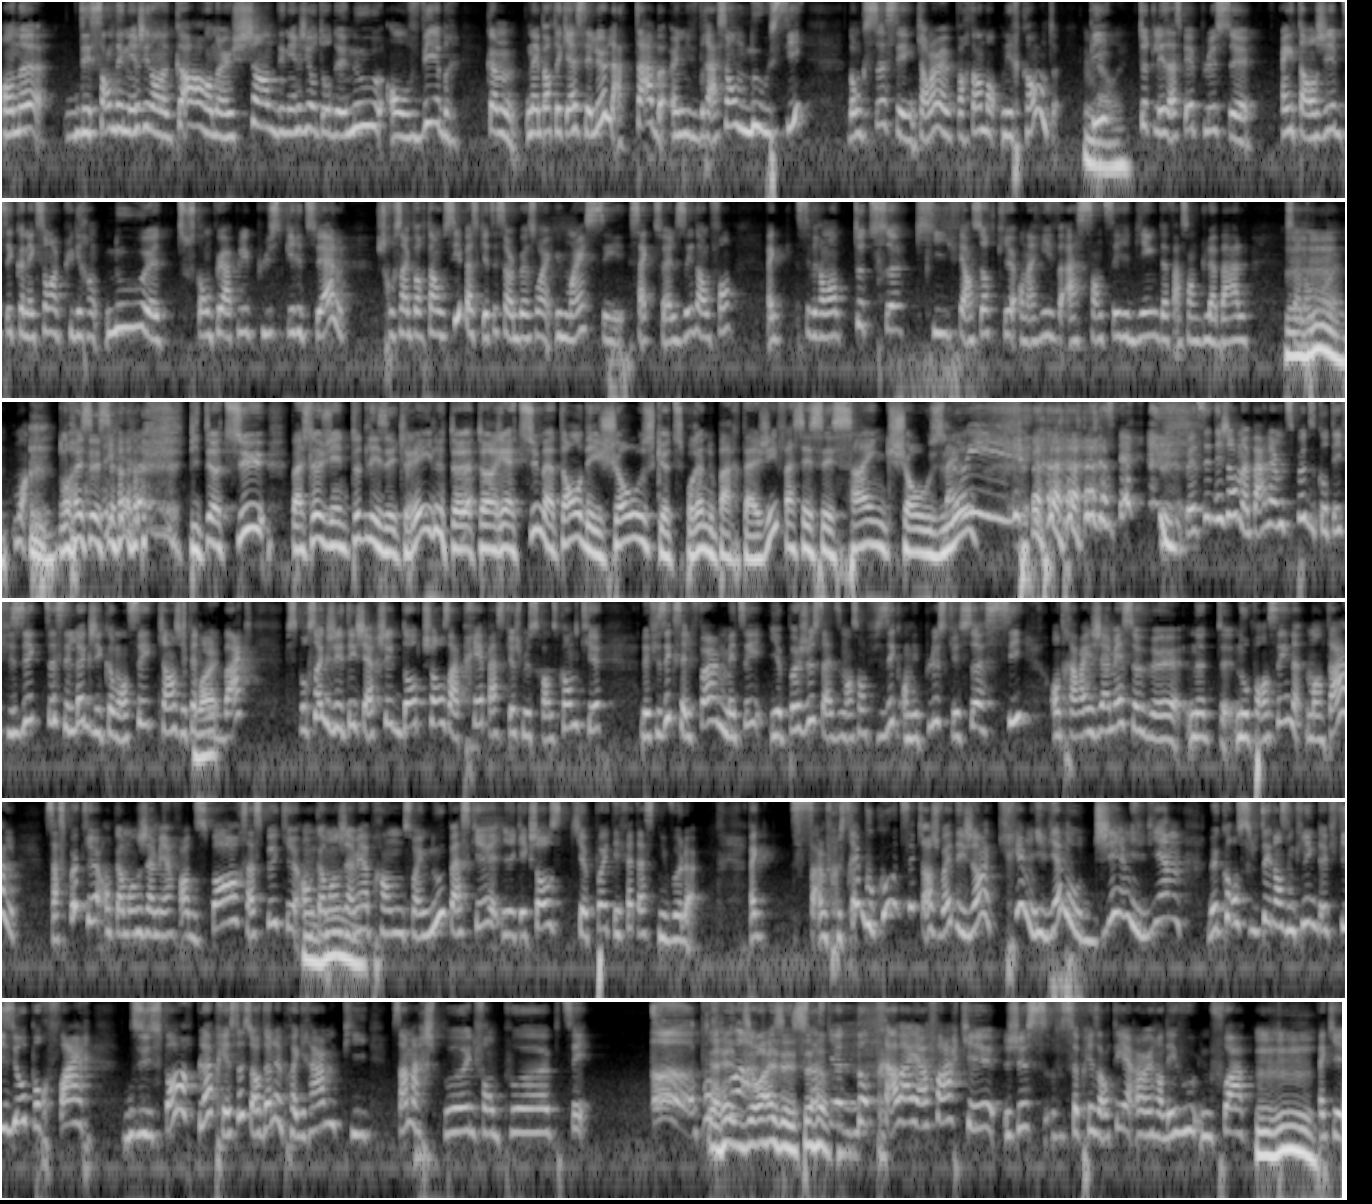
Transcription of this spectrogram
on a des centres d'énergie dans notre corps, on a un champ d'énergie autour de nous, on vibre comme n'importe quelle cellule. La table a une vibration, nous aussi. Donc ça, c'est quand même important d'en tenir compte. Puis, Ben oui. tous les aspects plus euh, intangibles, tu sais, connexion à plus grand que nous, euh, tout ce qu'on peut appeler plus spirituel, je trouve ça important aussi parce que, tu sais, c'est un besoin humain, c'est s'actualiser dans le fond. Fait que c'est vraiment tout ça qui fait en sorte qu'on arrive à se sentir bien de façon globale, selon Mhm. euh, moi. Ouais, c'est ça. Puis t'as-tu, parce que là, je viens de toutes les écrire, t'aurais-tu, mettons, des choses que tu pourrais nous partager face à ces cinq choses-là? Ben oui! Mais tu sais, déjà, on a parlé un petit peu du côté physique. Tu sais, c'est là que j'ai commencé quand j'ai fait Ouais. mon bac. Puis c'est pour ça que j'ai été chercher d'autres choses après parce que je me suis rendu compte que le physique, c'est le fun, mais tu sais, il y a pas juste la dimension physique, on est plus que ça. Si on travaille jamais sur euh, notre, nos pensées, notre mental, ça se peut qu'on commence jamais à faire du sport, ça se peut qu'on Mhm. commence jamais à prendre soin de nous parce qu'il y a quelque chose qui a pas été fait à ce niveau-là. Fait que ça me frustrait beaucoup, tu sais, quand je voyais des gens crime, ils viennent au gym, ils viennent me consulter dans une clinique de physio pour faire du sport, puis là, après ça, tu leur donnes un programme, puis ça marche pas, ils le font pas, puis tu sais, ah, pourquoi? ouais, c'est ça. Parce qu'il y a d'autres travail à faire que juste se présenter à un rendez-vous une fois. Mhm. Fait que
